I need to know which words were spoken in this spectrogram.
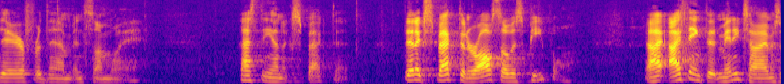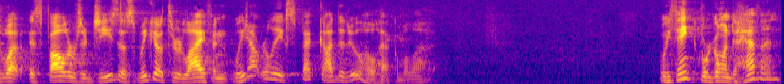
there for them in some way? That's the unexpected. The unexpected are also his people. I, I, think that many times, what as followers of Jesus, we go through life and we don't really expect God to do a whole heck of a lot. We think we're going to heaven,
